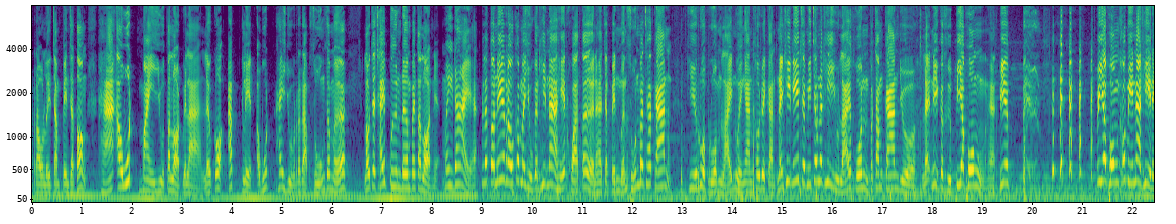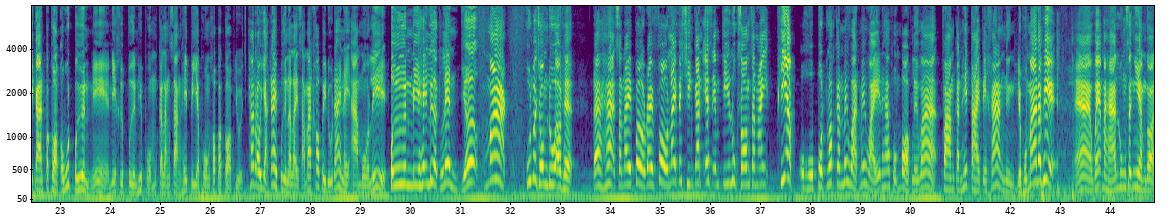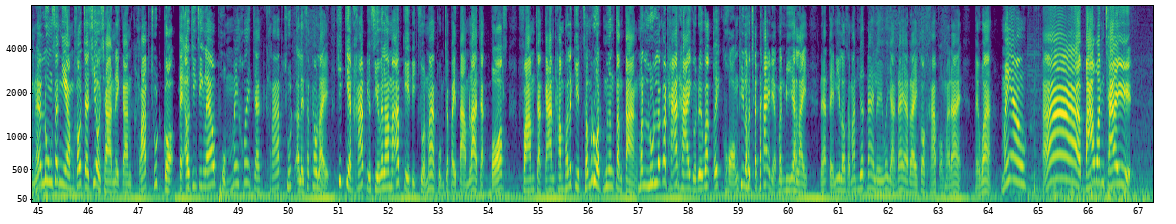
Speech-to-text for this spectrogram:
เราเลยจำเป็นจะต้องหาอาวุธใหม่อยู่ตลอดเวลา แล้วก็อัปเกรดอาวุธให้อยู่ระดับสูงเสมอ เราจะใช้ปืนเดิมไปตลอดเนี่ยไม่ได้ฮะ และตอนนี้เราก็มาอยู่กันที่หน้า headquarter นะฮะ จะเป็นเหมือนศูนย์บัญชาการที่รวบรวมหลายหน่วยงานเข้าด้วยกัน ในที่นี้จะมีเจ้าหน้าที่อยู่หลายคนประจำการอยู่ และนี่ก็คือปียพงศ์นะฮะปียปิยพงศ์เขามีหน้าที่ในการประกอบอาวุธปืนนี่นี่คือปืนที่ผมกำลังสั่งให้ปิยพงศ์เขาประกอบอยู่ ถ้าเราอยากได้ปืนอะไรสามารถเข้าไปดูได้ใน armory ปืนมีให้เลือกเล่นเยอะมาก คุณผู้ชมดูเอาเถอะ นะฮะ sniper rifle ไล่ไป machine gun SMG ลูกซองสไนเพียบ โอ้โห ปลดล็อกกันไม่หวาดไม่ไหวนะฮะผมบอกเลยว่าฟาร์มกันให้ตายไปข้างหนึ่ง เดี๋ยวผมมานะพี่แวะมาหาลุงเสงี่ยมก่อนนะลุงเสงี่ยมเขาจะเชี่ยวชาญในการ craft ชุดเกราะ แต่เอาจริง ๆ แล้วผมไม่ค่อยจะ craft ชุดอะไรสักเท่าไหร่ขี้เกียจ craft เดี๋ยวเสียเวลามาอัปเกรดอีกส่วนมาก ผมจะไปตามล่าจากบอส ฟาร์มจากการทำภารกิจสำรวจเมืองต่างๆ มันลุ้นแล้วก็ท้าทายกว่าด้วยว่าเอ้ยของที่เราจะได้เนี่ยมันมีอะไรนะแต่นี่เราสามารถเลือกได้เลยว่าอยากได้อะไรก็คราฟออกมาได้ แต่ว่าไม่เอาอ่าป๋าวันชัย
